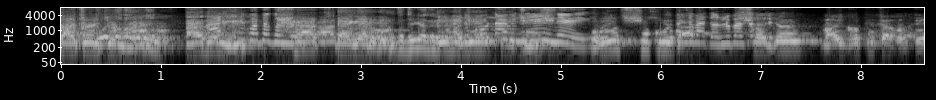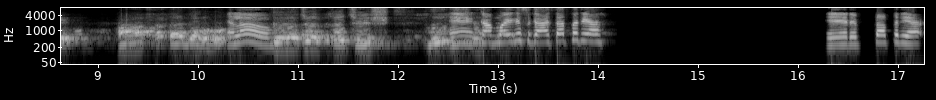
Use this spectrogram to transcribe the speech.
কাজের জন্য আগামী আজকে কত করবেন? সাত এগারো ঠিক আছে। দুই হাজার পঁচিশ। নেই, নেই। রোজ শুক্রবার ধন্যবাদ। সকাল নয় ঘটিকা হতে আট এগারো দুই হাজার পঁচিশ হ্যাঁ কাম হয়ে গেছে গায়ে তাড়াতাড়ি আয়। এ রে তাড়াতাড়ি আয়।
